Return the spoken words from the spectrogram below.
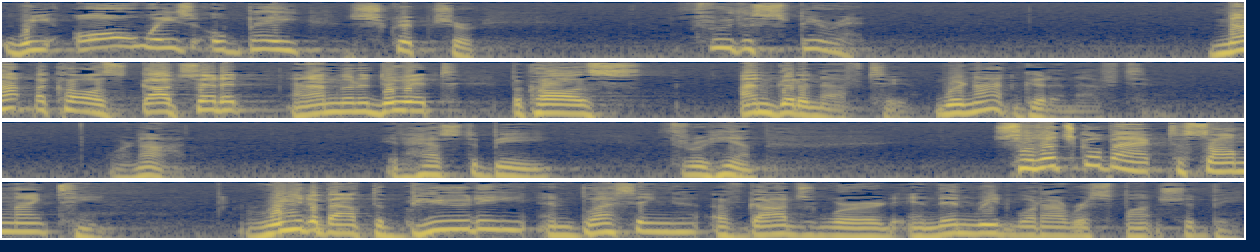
we always obey Scripture through the Spirit. Not because God said it and I'm going to do it because I'm good enough to. We're not good enough to. We're not. It has to be through Him. So let's go back to Psalm 19. Read about the beauty and blessing of God's Word and then read what our response should be.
